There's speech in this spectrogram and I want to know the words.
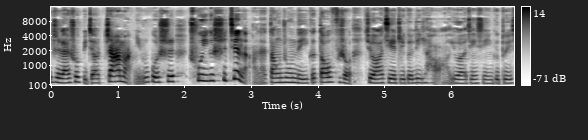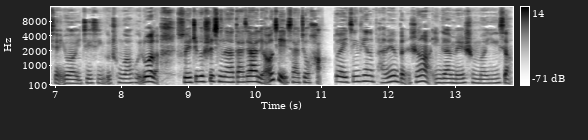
一直来说比较渣嘛，你如果是出一个事件的啊，那当中的一个刀斧手就要借这个利好啊，又要进行一个兑现，又要进行一个冲高回落了。所以这个事情呢，大家了解一下就好。对今天的盘面本身啊，应该没什么影响。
